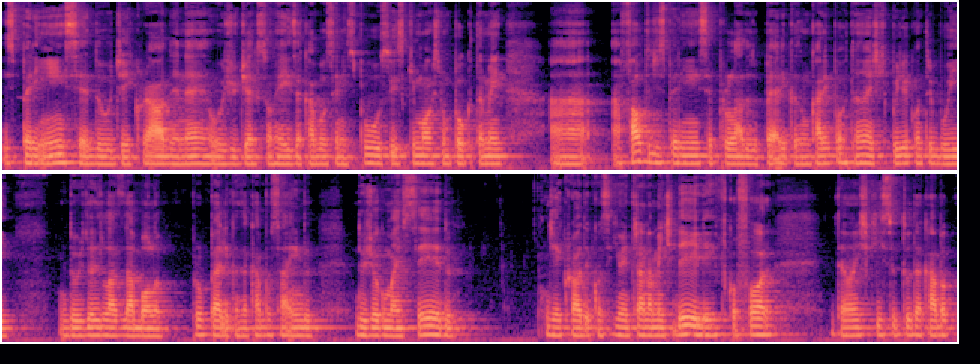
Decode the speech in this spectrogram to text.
experiência do Jay Crowder, né? Hoje o Jackson Hayes acabou sendo expulso, isso que mostra um pouco também a, a falta de experiência pro lado do Pelicans, um cara importante que podia contribuir dos dois lados da bola pro Pelicans, acabou saindo do jogo mais cedo. Jay Crowder conseguiu entrar na mente dele, e ficou fora. Então acho que isso tudo acaba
